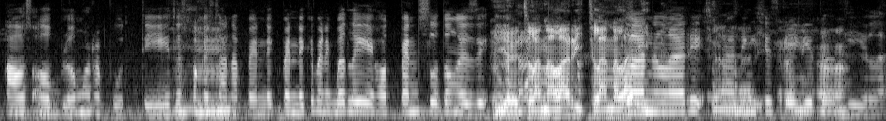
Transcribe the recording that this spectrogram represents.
kaos oblong warna putih terus pakai celana pendek pendeknya pendek banget lagi hot pants lo tau gak sih Iya, celana lari, celana lari. celana lari Celana running lari, shoes kayak running, gitu uh-uh. gila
